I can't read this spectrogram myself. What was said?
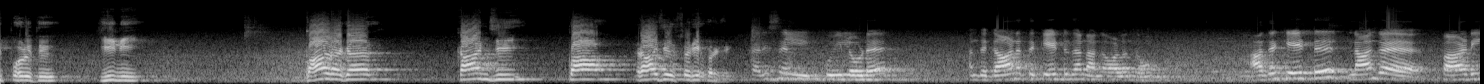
இப்பொழுது இனி பாடகர் காஞ்சி பா ராஜேஸ்வரி அவர்கள். கரிசல் குயிலோட அந்த கானத்தை கேட்டு தான் நாங்கள் வளர்ந்தோம். அதை கேட்டு நாங்கள் பாடி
